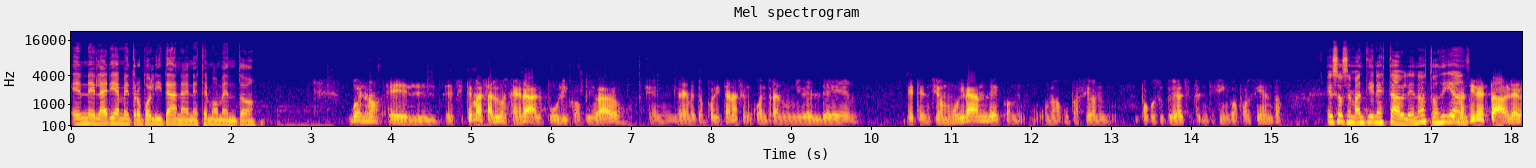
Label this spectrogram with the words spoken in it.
en el área metropolitana en este momento. Bueno, el, el sistema de salud en general, público o privado, en el área metropolitana se encuentra en un nivel de, de tensión muy grande, con una ocupación un poco superior al 75%. Eso se mantiene estable, ¿no? Estos Se días. mantiene estable,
